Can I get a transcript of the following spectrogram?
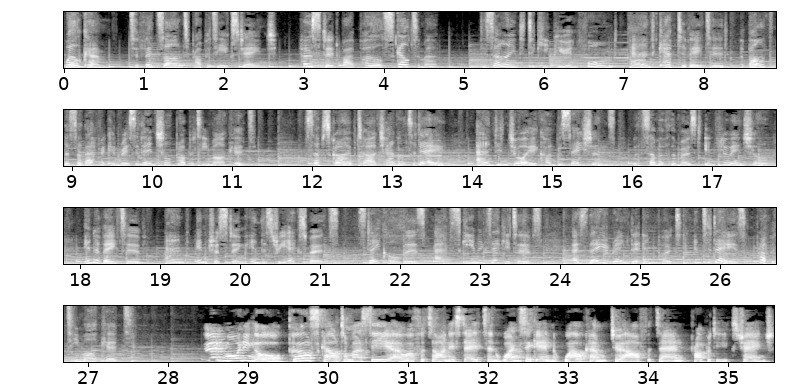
Welcome to Fitzanne Property Exchange, hosted by Paul Skeltimer, designed to keep you informed and captivated about the South African residential property market. Subscribe to our channel today and enjoy conversations with some of the most influential, innovative, and interesting industry experts, stakeholders, and scheme executives as they render input in today's property market. Good morning, all. Paul Skeltimer, CEO of Fitzanne Estates, and once again, welcome to our Fitzanne Property Exchange.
